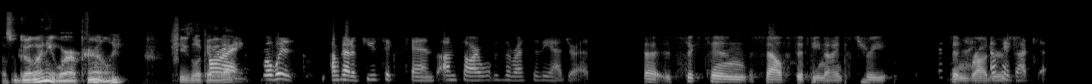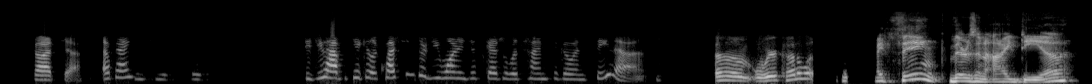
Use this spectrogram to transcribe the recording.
Doesn't go anywhere, apparently. She's looking All right. Up. What was, I've got a few 610s. I'm sorry. What was the rest of the address? Uh, 610 South 59th Street in Rogers. Okay. Gotcha. Gotcha. Okay. Did you have particular questions, or do you want to just schedule a time to go and see that? Um, we're kind of. I think there's an idea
